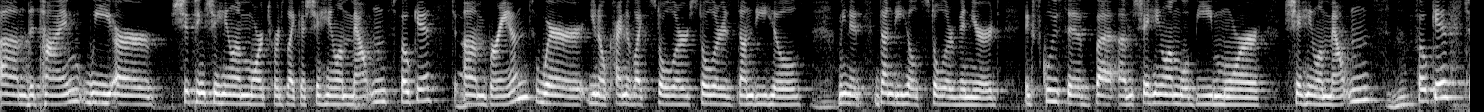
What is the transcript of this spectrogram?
um, the time. We are shifting Chehalem more towards like a Chehalem Mountains focused um, brand where, you know, kind of like Stoller. Stoller is Dundee Hills. I mean, it's Dundee Hills Stoller Vineyard exclusive, but um, Chehalem will be more Chehalem Mountains mm-hmm. focused.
